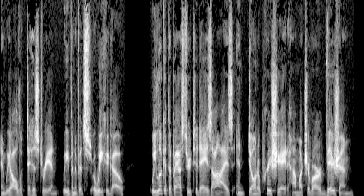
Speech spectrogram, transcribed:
and we all look to history, and even if it's a week ago, we look at the past through today's eyes and don't appreciate how much of our vision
